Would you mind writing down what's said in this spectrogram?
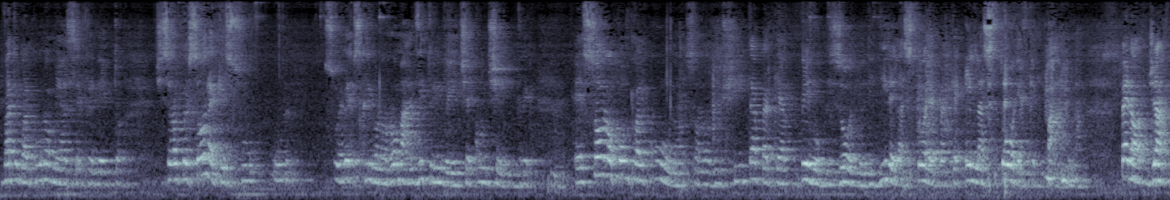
Infatti qualcuno mi ha sempre detto, ci sono persone che su, un- su- scrivono romanzi, tu invece concentri. E solo con qualcuno sono riuscita perché avevo bisogno di dire la storia perché è la storia che parla. Però già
